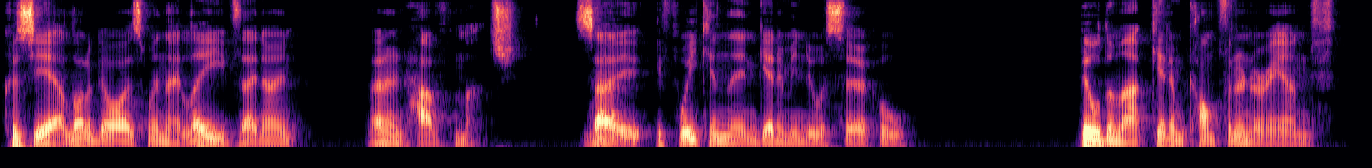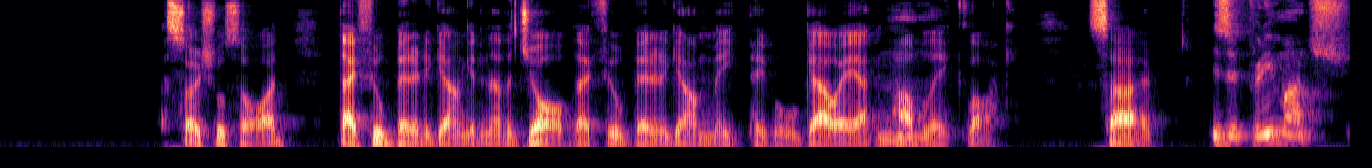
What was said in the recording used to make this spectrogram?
because yeah, a lot of guys when they leave, they don't they don't have much. So if we can then get them into a circle, build them up, get them confident around a social side, they feel better to go and get another job. They feel better to go and meet people, go out in Mm. public, like so. Is it pretty much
